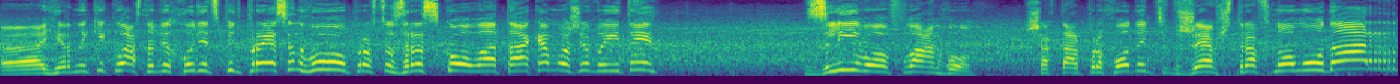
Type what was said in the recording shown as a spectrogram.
Е, Гірники класно виходять з-під пресингу. Просто зразкова атака може вийти з лівого флангу. Шахтар проходить вже в штрафному удар.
